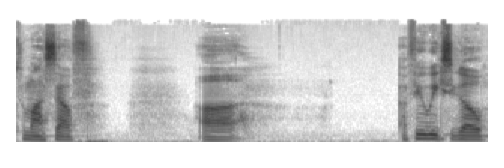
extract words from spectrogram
to myself. Uh, a few weeks ago,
